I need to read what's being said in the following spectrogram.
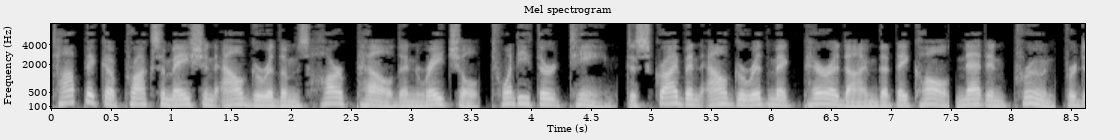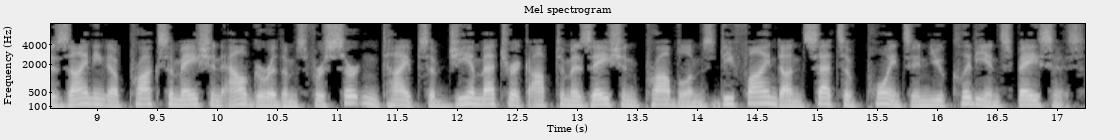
Topic approximation algorithms Har-Peled and Raichel 2013 describe an algorithmic paradigm that they call net and prune for designing approximation algorithms for certain types of geometric optimization problems defined on sets of points in Euclidean spaces.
